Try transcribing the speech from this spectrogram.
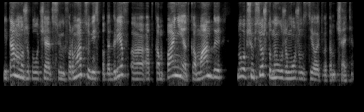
и там он уже получает всю информацию, весь подогрев э, от компании, от команды, ну, в общем, все, что мы уже можем сделать в этом чате.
